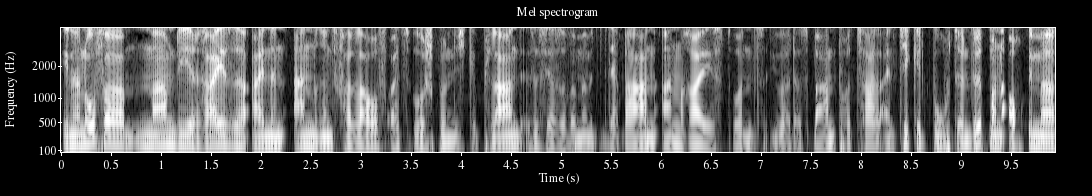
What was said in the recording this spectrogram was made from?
in Hannover nahm die Reise einen anderen Verlauf als ursprünglich geplant. Es ist ja so, wenn man mit der Bahn anreist und über das Bahnportal ein Ticket bucht, dann wird man auch immer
